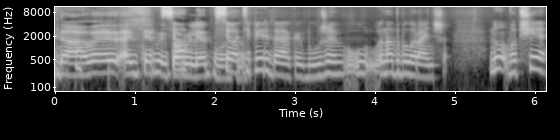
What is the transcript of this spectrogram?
Да, а первые пару лет Все, теперь, да, как бы уже надо было раньше. Ну, вообще,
